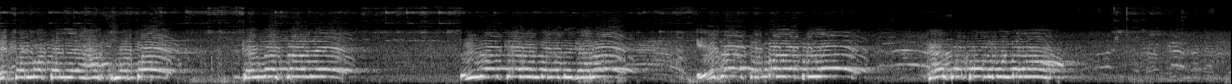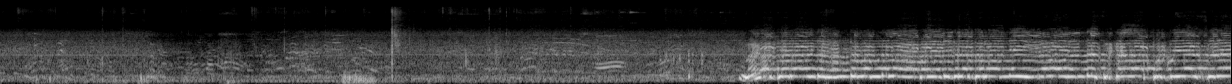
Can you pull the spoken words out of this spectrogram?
ఉత్తమ్మ తల్లి ఆత్మతో చంద్రస్వామి వివేకానంద రెడ్డి గారు ఏదో తొంభైపల్లి కేశపాడు మండలం మనకు రెండు రెండు వందల యాభై అడుగుల దూరాన్ని ఇరవై రెండు సెకండ్ల పూర్తి చేసుకుని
